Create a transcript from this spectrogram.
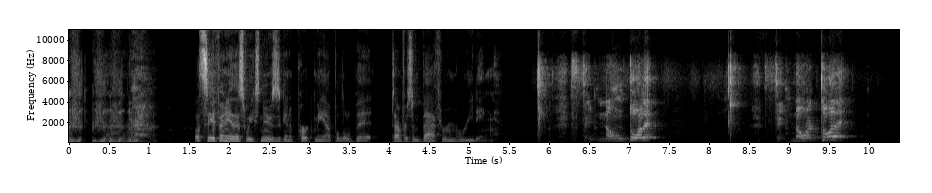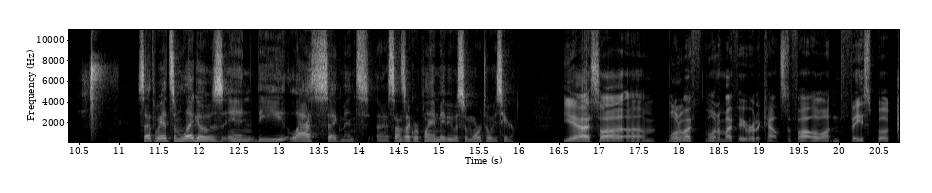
Uh, let's see if any of this week's news is going to perk me up a little bit. Time for some bathroom reading. Sitting on toilet. Sitting on the toilet. Seth, we had some Legos in the last segment. Uh, sounds like we're playing maybe with some more toys here. Yeah, I saw um, one of my one of my favorite accounts to follow on Facebook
